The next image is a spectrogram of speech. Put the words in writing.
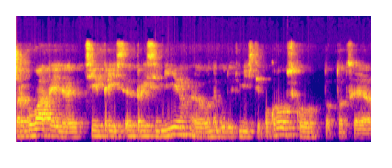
Перебувати е, ці три, три сім'ї е, вони будуть в місті Покровську, тобто це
